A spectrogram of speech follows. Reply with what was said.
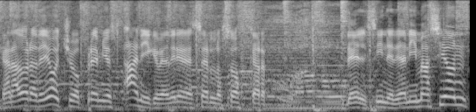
ganadora de 8 premios Annie, que vendrían a ser los Oscar del cine de animación.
